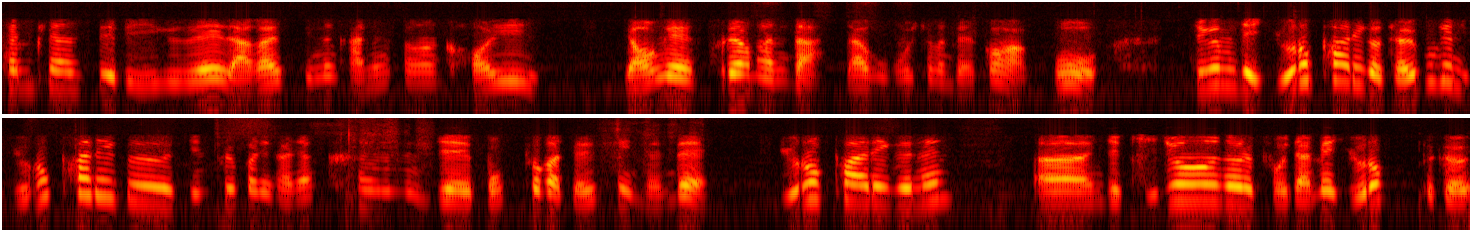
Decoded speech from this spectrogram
챔피언스 리그에 나갈 수 있는 가능성은 거의 0에 수렴한다라고 보시면 될 것 같고 지금 이제 유로파리그 결국에는 유로파리그 진출권이 가장 큰 이제 목표가 될 수 있는데 유로파리그는 어 이제 기준을 보자면 유로 그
